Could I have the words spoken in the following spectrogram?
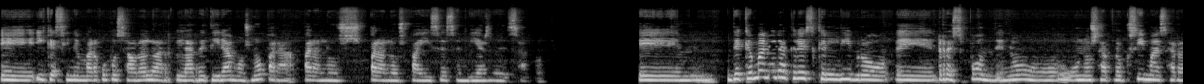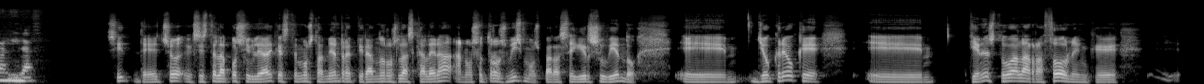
eh, y que sin embargo pues ahora la, retiramos ¿no? para, para, los, para los países en vías de desarrollo. Eh, ¿De qué manera crees que el libro responde ¿no? o nos aproxima a esa realidad? Sí, de hecho existe la posibilidad de que estemos también retirándonos la escalera a nosotros mismos para seguir subiendo. Eh, yo creo que eh, tienes toda la razón en que eh,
